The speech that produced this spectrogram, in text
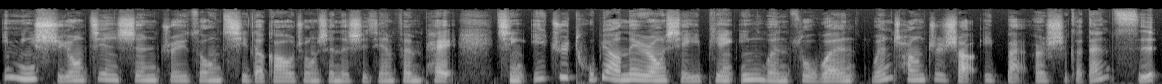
一名使用健身追踪器的高中生的时间分配，请依据图表内容写一篇英文作文，文长至少一百二十个单词。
